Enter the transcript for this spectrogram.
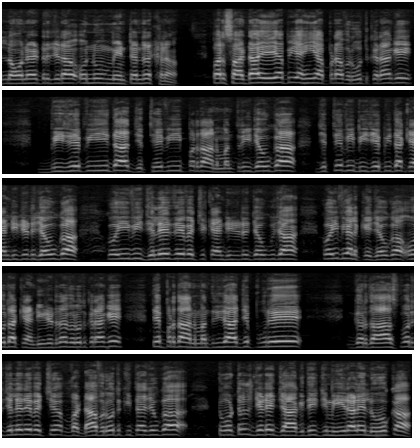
ਲੋਨ ਐਡਰ ਜਿਹੜਾ ਉਹਨੂੰ ਮੇਨਟੇਨ ਰੱਖਣਾ। ਪਰ ਸਾਡਾ ਇਹ ਆ ਵੀ ਅਸੀਂ ਆਪਣਾ ਵਿਰੋਧ ਕਰਾਂਗੇ। ਬੀਜੇਪੀ ਦਾ ਜਿੱਥੇ ਵੀ ਪ੍ਰਧਾਨ ਮੰਤਰੀ ਜਾਊਗਾ, ਜਿੱਥੇ ਵੀ ਬੀਜੇਪੀ ਦਾ ਕੈਂਡੀਡੇਟ ਜਾਊਗਾ, ਕੋਈ ਵੀ ਜ਼ਿਲ੍ਹੇ ਦੇ ਵਿੱਚ ਕੈਂਡੀਡੇਟ ਜਾਊਗਾ ਜਾਂ ਕੋਈ ਵੀ ਹਲਕੇ ਜਾਊਗਾ, ਉਹਦਾ ਕੈਂਡੀਡੇਟ ਦਾ ਵਿਰੋਧ ਕਰਾਂਗੇ ਤੇ ਪ੍ਰਧਾਨ ਮੰਤਰੀ ਦਾ ਅੱਜ ਪੂਰੇ ਗੁਰਦਾਸਪੁਰ ਜ਼ਿਲ੍ਹੇ ਦੇ ਵਿੱਚ ਵੱਡਾ ਵਿਰੋਧ ਕੀਤਾ ਜਾਊਗਾ। ਟੋਟਲ ਜਿਹੜੇ ਜਾਗਦੀ ਜ਼ਮੀਰ ਵਾਲੇ ਲੋਕ ਆ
